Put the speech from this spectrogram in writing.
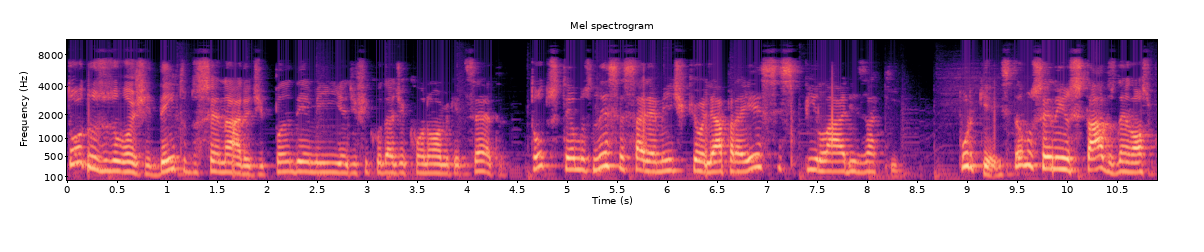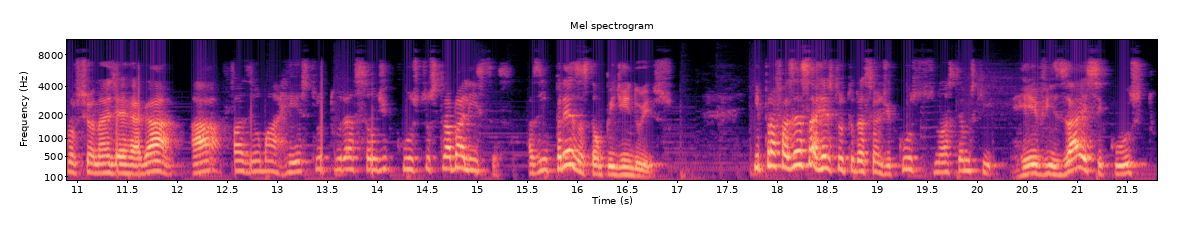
Todos hoje, dentro do cenário de pandemia, dificuldade econômica, etc., todos temos necessariamente que olhar para esses pilares aqui. Por quê? Estamos sendo instados, né, nossos profissionais de RH, a fazer uma reestruturação de custos trabalhistas. As empresas estão pedindo isso. E para fazer essa reestruturação de custos, nós temos que revisar esse custo,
